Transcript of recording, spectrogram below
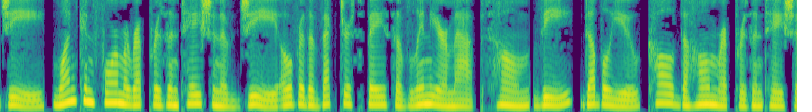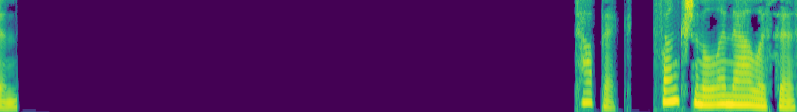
G, one can form a representation of G over the vector space of linear maps Hom v, w called the Hom representation. Topic: Functional analysis.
